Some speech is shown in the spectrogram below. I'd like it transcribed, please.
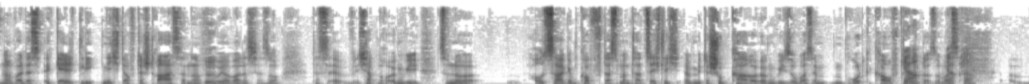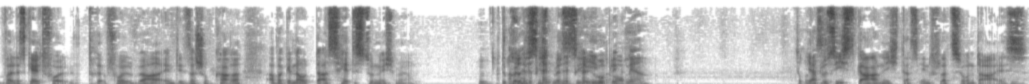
Ne, weil das Geld liegt nicht auf der Straße. Ne? Früher war das ja so, dass äh, ich habe noch irgendwie so eine Aussage im Kopf, dass man tatsächlich äh, mit der Schubkarre irgendwie sowas im, im Brot gekauft hat Ja, oder sowas ja, klar. weil das Geld voll, voll war in dieser Schubkarre. Aber genau das hättest du nicht mehr. Du Also könntest nicht kein, mehr hättest sehen. keinen Überblick auch. mehr. So, Ja, das, du siehst gar nicht, dass Inflation da ist.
